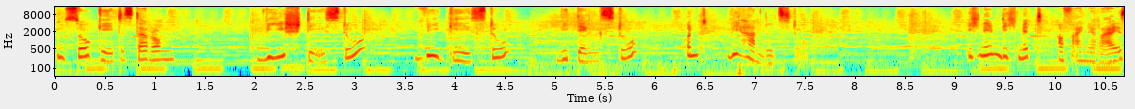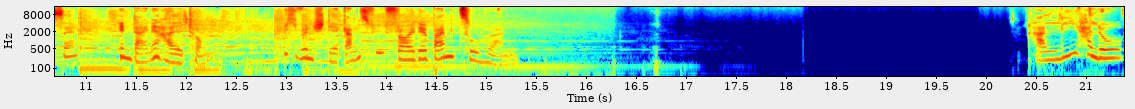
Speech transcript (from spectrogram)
Und so geht es darum, wie stehst du, wie gehst du, wie denkst du und wie handelst du. Ich nehme dich mit auf eine Reise in deine Haltung. Ich wünsche dir ganz viel Freude beim Zuhören. Halli, hallo.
